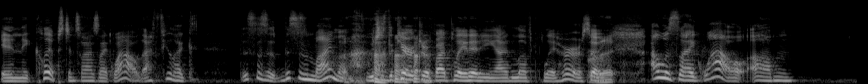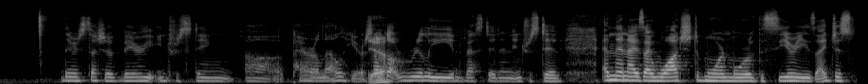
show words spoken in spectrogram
in Eclipsed. And so I was like, wow, I feel like this is a, this is my mom, which is the character. if I played any, I'd love to play her. So right. I was like, wow. Um, there's such a very interesting uh, parallel here. So yeah. I got really invested and interested. And then as I watched more and more of the series, I just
